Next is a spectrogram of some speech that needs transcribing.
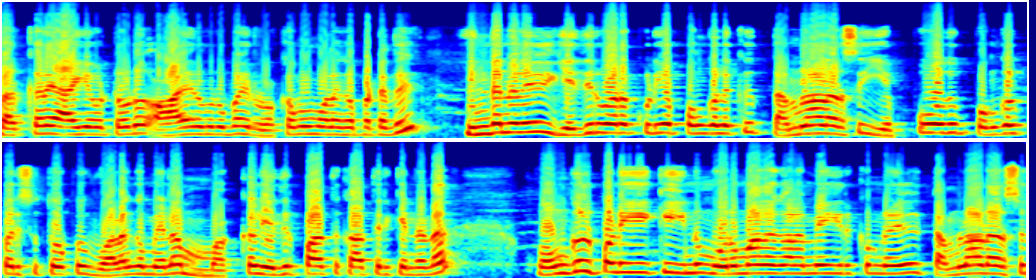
சர்க்கரை ஆகியவற்றோடு ஆயிரம் ரூபாய் ரொக்கமும் வழங்கப்பட்டது. இந்த நிலையில் எதிர்வரக்கூடிய பொங்கலுக்கு தமிழ்நாடு அரசு எப்போது பொங்கல் பரிசு தொகுப்பு வழங்கும் என மக்கள் எதிர்பார்த்து காத்திருக்கின்றனர். பொங்கல் பண்டிகைக்கு இன்னும் ஒரு மாத காலமே இருக்கும் நிலையில் தமிழ்நாடு அரசு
